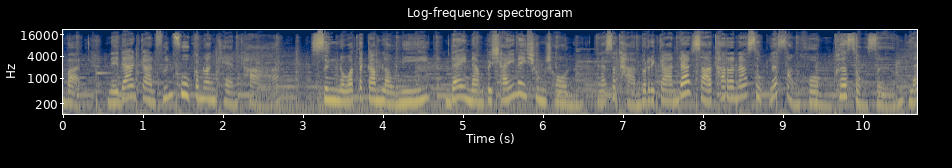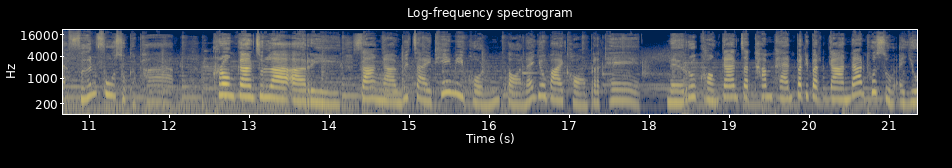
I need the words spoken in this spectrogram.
ำบัด ในด้านการฟื้นฟูกำลังแขนขา ซึ่งนวัตกรรมเหล่านี้ได้นำไปใช้ในชุมชน และสถานบริการด้านสาธารณสุขและสังคม เพื่อส่งเสริมและฟื้นฟูสุขภาพ โครงการจุฬาอารี สร้างงานวิจัยที่มีผลต่อนโยบายของประเทศ ในรูปของการจัดทำแผนปฏิบัติการด้านผู้สูงอายุ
